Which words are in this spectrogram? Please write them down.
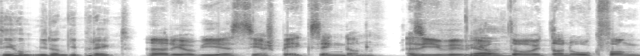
Die haben mich dann geprägt. Ja, die habe ich erst sehr spät gesehen dann. Also ich, ich ja. habe da halt dann angefangen.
